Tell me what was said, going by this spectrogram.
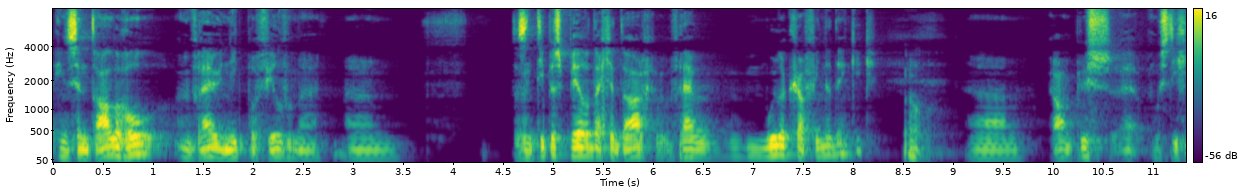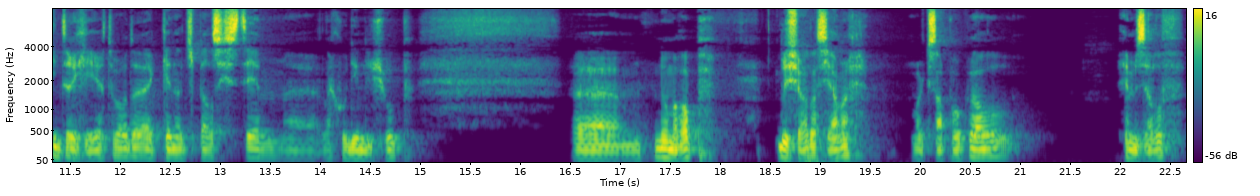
in centrale rol een vrij uniek profiel voor mij. Um, dat is een type speler dat je daar vrij moeilijk gaat vinden, denk ik. Ja. Uh, ja, en plus uh, moest hij geïntegreerd worden. Hij kent het spelsysteem, uh, lag goed in de groep. Ehm, noem maar op. Dus ja, dat is jammer. Maar ik snap ook wel hemzelf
